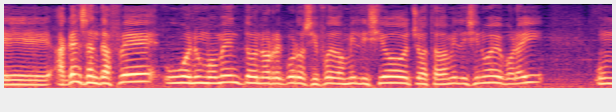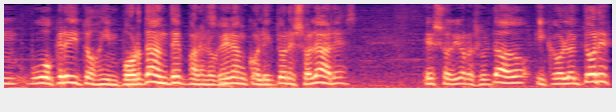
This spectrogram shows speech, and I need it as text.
Eh, acá en Santa Fe hubo en un momento, no recuerdo si fue 2018 hasta 2019, por ahí, hubo créditos importantes para lo que eran colectores solares, eso dio resultado, y colectores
